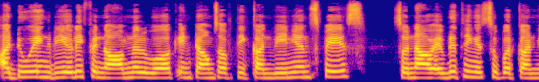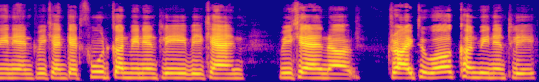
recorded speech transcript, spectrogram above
are doing really phenomenal work in terms of the convenience space. So now everything is super convenient. We can get food conveniently. We can we can uh, drive to work conveniently.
